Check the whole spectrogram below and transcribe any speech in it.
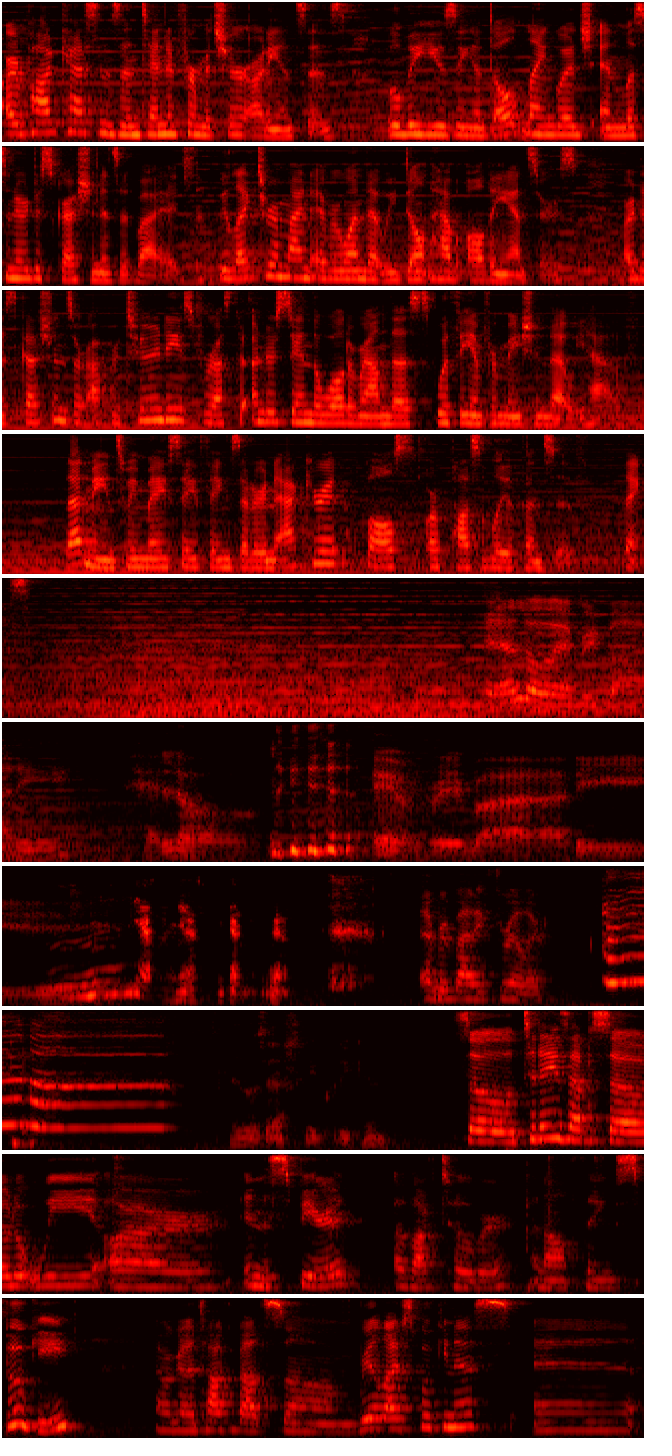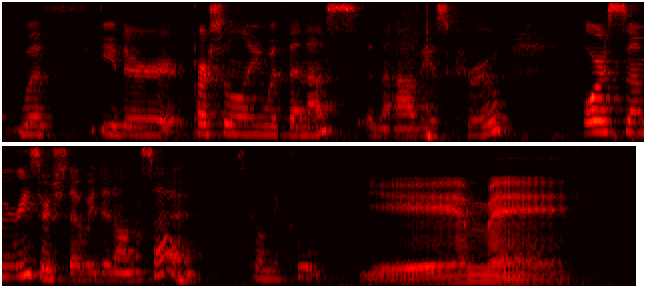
Our podcast is intended for mature audiences. We'll be using adult language and listener discretion is advised. We like to remind everyone that we don't have all the answers. Our discussions are opportunities for us to understand the world around us with the information that we have. That means we may say things that are inaccurate, false, or possibly offensive. Thanks. Hello, everybody. Hello, everybody. Mm. Yeah, yeah, yeah, yeah. everybody thriller. It was actually pretty good. So, today's episode, we are in the spirit of October and all things spooky. And we're going to talk about some real life spookiness and with either personally within us and the ABVIUS crew or some research that we did on the side. It's going to be cool. Yeah, man.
